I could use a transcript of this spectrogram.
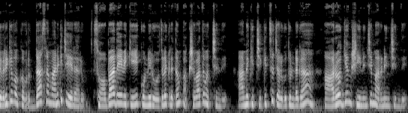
చివరికి ఒక వృద్ధాశ్రమానికి చేరారు. శోభాదేవికి కొన్ని రోజుల క్రితం పక్షవాతం వచ్చింది. ఆమెకి చికిత్స జరుగుతుండగా ఆరోగ్యం క్షీణించి మరణించింది.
